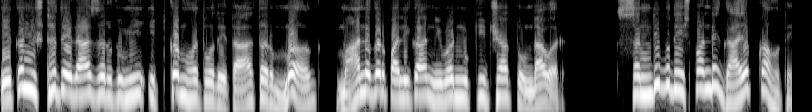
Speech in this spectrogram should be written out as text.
एकनिष्ठतेला जर तुम्ही इतकं महत्त्व देता तर मग महानगरपालिका निवडणुकीच्या तोंडावर संदीप देशपांडे गायब का होते?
